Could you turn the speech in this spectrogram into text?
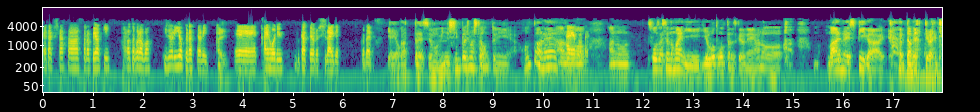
私の、あその病気のところも非常に良くなっており、はい。えー、解放に向かっておる次第でございます。いや、よかったですよ。もうみんな心配しました、本当に。本当はね、あの、あ。あの、総裁選の前に呼ぼうと思ったんですけどね、あの、周りの SP が ダメだって言われて、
